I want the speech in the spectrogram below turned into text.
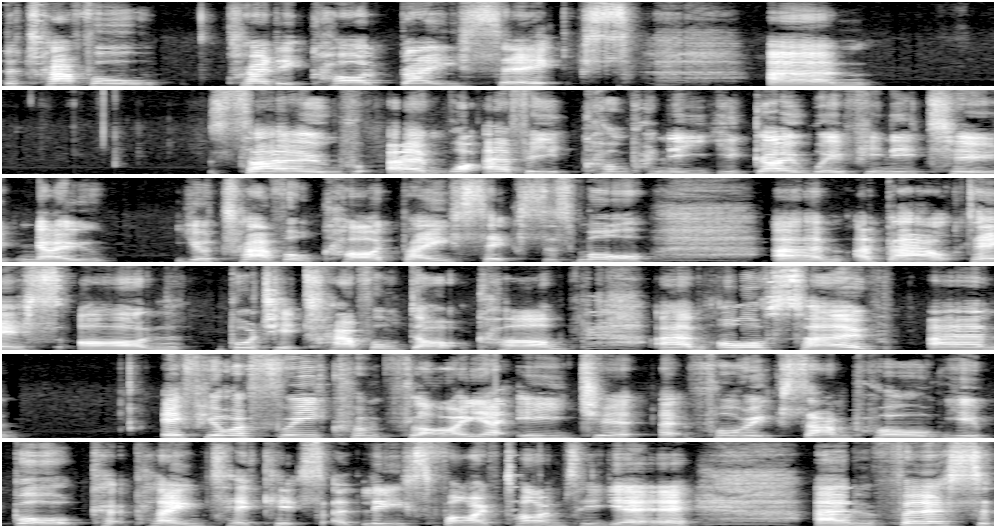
the travel credit card basics. Um, so um, whatever company you go with you need to know your travel card basics. There's more um, about this on budgettravel.com um, also um, if you're a frequent flyer Egypt uh, for example you book plane tickets at least five times a year um versa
